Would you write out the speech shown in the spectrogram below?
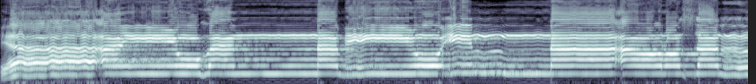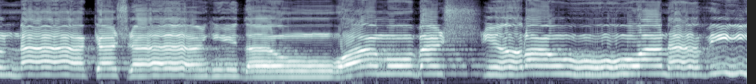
يا معك شاهدا ومبشرا ونذيرا.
